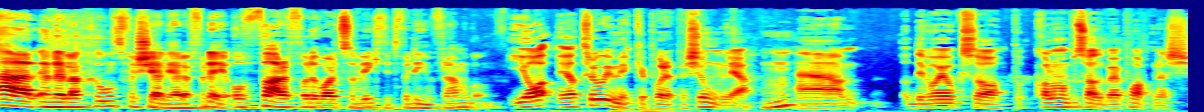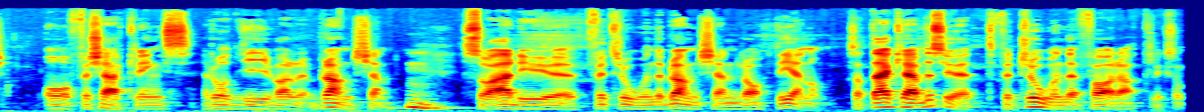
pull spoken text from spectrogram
är en relationsförsäljare för dig och varför har det varit så viktigt för din framgång? Ja, jag tror ju mycket på det personliga. Mm. Och det var ju också, kollar man på Söderberg Partners och försäkringsrådgivarbranschen mm. så är det ju förtroendebranschen rakt igenom. Så att där krävdes ju ett förtroende för att liksom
